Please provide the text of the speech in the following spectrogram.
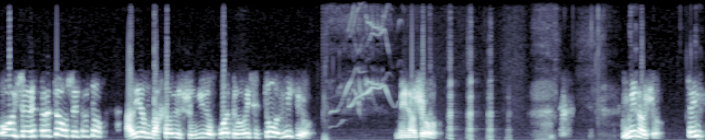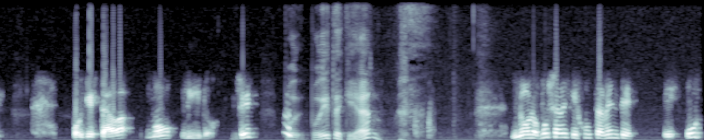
Hoy se despertó, se despertó. Habían bajado y subido cuatro veces todo el micro. Menos yo. Menos yo, ¿sí? Porque estaba molido, ¿sí? ¿Pu- ¿Pudiste esquiar? No, no, vos sabés que justamente eh, un-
